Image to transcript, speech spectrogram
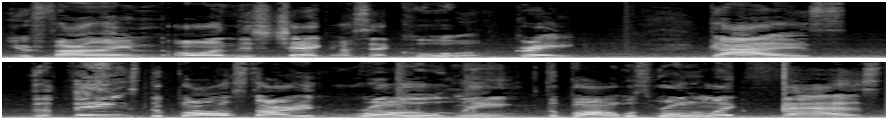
you're fine on this check. I said, cool, great. Guys, the things, the ball started rolling. The ball was rolling like fast.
